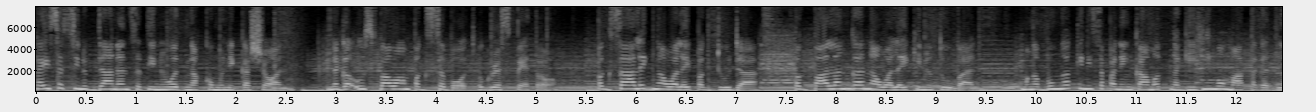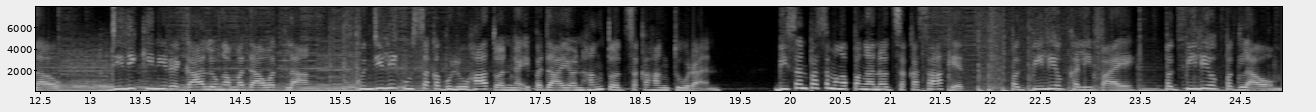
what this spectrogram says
kaysa sinugdanan sa tinuod nga komunikasyon, nagausbaw ang pagsabot ug respeto. Pagsalig nga walay pagduda, pagpalangga nga walay kinutuban, mga bunga kini sa paningkamot nga gihimo matagadlaw, dili kini regalo nga madawat lang, kundili usa ka buluhaton nga ipadayon hangtod sa kahangturan. Bisan pa sa mga panganod sa kasakit, pagpili og kalipay, pagpili og paglawom,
